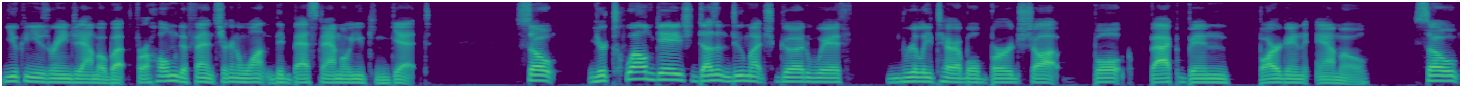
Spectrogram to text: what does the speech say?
you can use range ammo, but for home defense, you're going to want the best ammo you can get. So, your 12 gauge doesn't do much good with really terrible birdshot bulk back bin bargain ammo. So,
